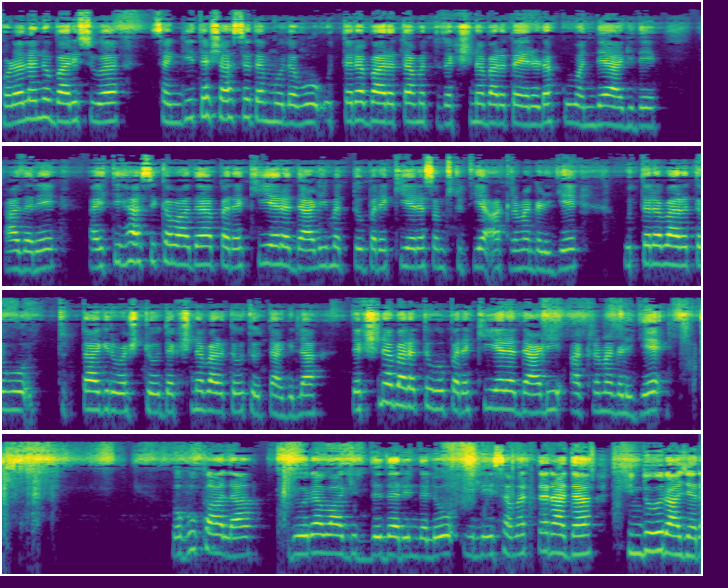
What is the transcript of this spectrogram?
ಕೊಳಲನ್ನು ಬಾರಿಸುವ ಸಂಗೀತಶಾಸ್ತ್ರದ ಮೂಲವು ಉತ್ತರ ಭಾರತ ಮತ್ತು ದಕ್ಷಿಣ ಭಾರತ ಎರಡಕ್ಕೂ ಒಂದೇ ಆಗಿದೆ. ಆದರೆ ಐತಿಹಾಸಿಕವಾದ ಪರಕೀಯರ ದಾಳಿ ಮತ್ತು ಪರಕೀಯರ ಸಂಸ್ಕೃತಿಯ ಆಕ್ರಮಗಳಿಗೆ ಉತ್ತರ ಭಾರತವು ತುತ್ತಾಗಿರುವಷ್ಟು ದಕ್ಷಿಣ ಭಾರತವು ತುತ್ತಾಗಿಲ್ಲ. ದಕ್ಷಿಣ ಭಾರತವು ಪರಕೀಯರ ದಾಳಿ ಆಕ್ರಮಗಳಿಗೆ ಬಹುಕಾಲ ದೂರವಾಗಿದ್ದುದರಿಂದಲೂ, ಇಲ್ಲಿ ಸಮರ್ಥರಾದ ಹಿಂದೂ ರಾಜರ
